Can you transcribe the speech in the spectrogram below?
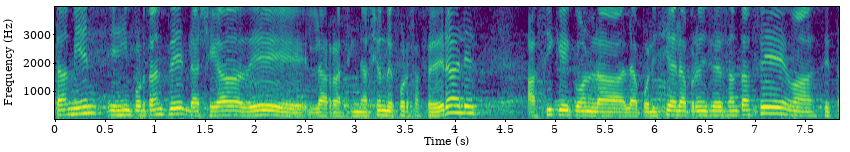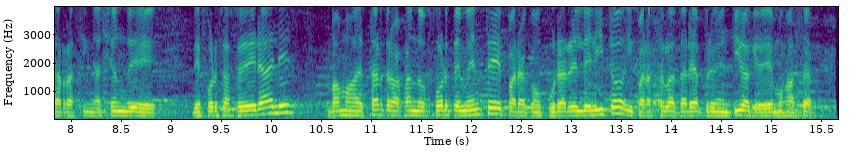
también es importante la llegada de la reasignación de fuerzas federales, así que con la, Policía de la Provincia de Santa Fe, más esta reasignación de, de, fuerzas federales, vamos a estar trabajando fuertemente para conjurar el delito y para hacer la tarea preventiva que debemos hacer.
